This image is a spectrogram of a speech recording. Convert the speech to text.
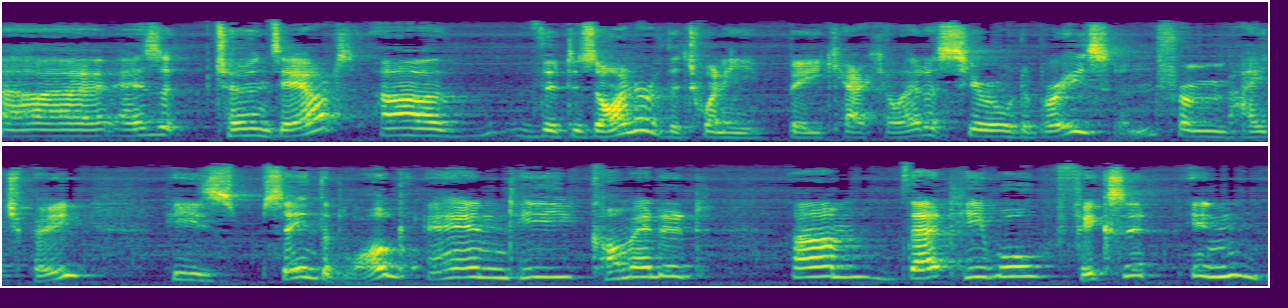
Uh, as it turns out, uh, the designer of the 20B calculator, Cyril Debrezen from HP, he's seen the blog and he commented um, that he will fix it in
